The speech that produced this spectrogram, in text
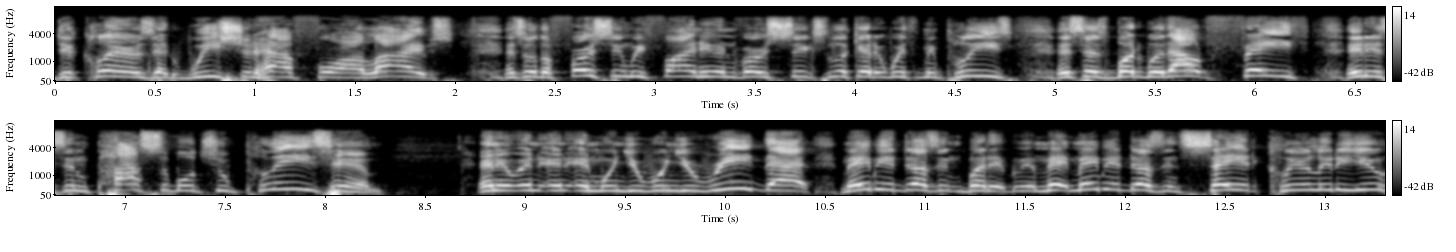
declares that we should have for our lives. And so, the first thing we find here in verse 6, look at it with me, please. It says, But without faith, it is impossible to please him. And, it, and, and, when you when you read that, maybe it doesn't, but it, maybe it doesn't say it clearly to you.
